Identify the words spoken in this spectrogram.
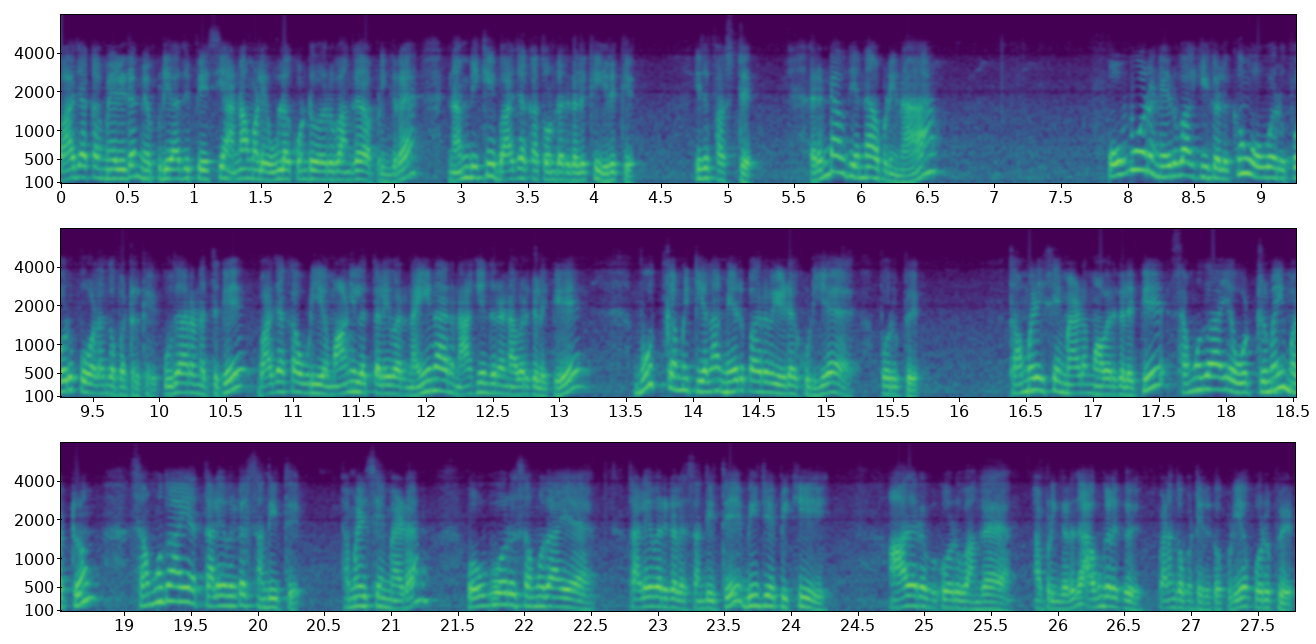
பாஜக மேலிடம் எப்படியாவது பேசி அண்ணாமலை உள்ளே கொண்டு வருவாங்க அப்படிங்கிற நம்பிக்கை பாஜக தொண்டர்களுக்கு இருக்குது இது ஃபஸ்ட்டு ரெண்டாவது என்ன அப்படின்னா ஒவ்வொரு நிர்வாகிகளுக்கும் ஒவ்வொரு பொறுப்பு வழங்கப்பட்டிருக்கு. உதாரணத்துக்கு பாஜகவுடைய மாநில தலைவர் நயினார் நாகேந்திரன் அவர்களுக்கு பூத் கமிட்டியெல்லாம் மேற்பார்வையிடக்கூடிய பொறுப்பு. தமிழிசை மேடம் அவர்களுக்கு சமுதாய ஒற்றுமை மற்றும் சமுதாய தலைவர்கள் சந்தித்து தமிழிசை மேடம் ஒவ்வொரு சமுதாய தலைவர்களை சந்தித்து பிஜேபிக்கு ஆதரவு கோருவாங்க அப்படிங்கிறது அவங்களுக்கு வழங்கப்பட்டிருக்கக்கூடிய பொறுப்பு.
